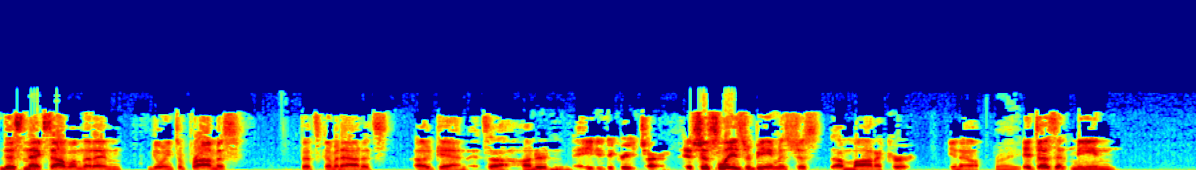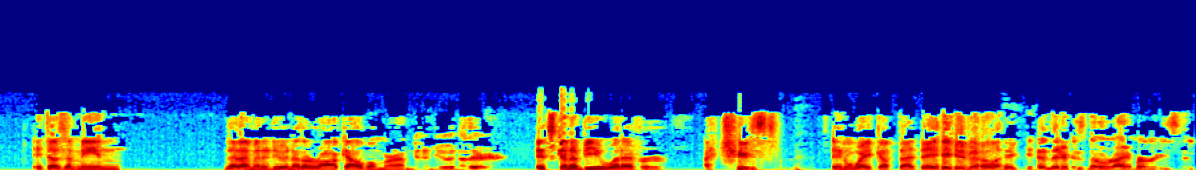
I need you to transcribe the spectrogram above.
this next album that I'm going to promise that's coming out, it's again, it's a 180 degree turn. It's just Laser Beam is just a moniker, you know. Right. It doesn't mean it doesn't mean that I'm going to do another rock album or I'm going to do another. It's going to be whatever I choose and wake up that day. You know, like there is no rhyme or reason.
